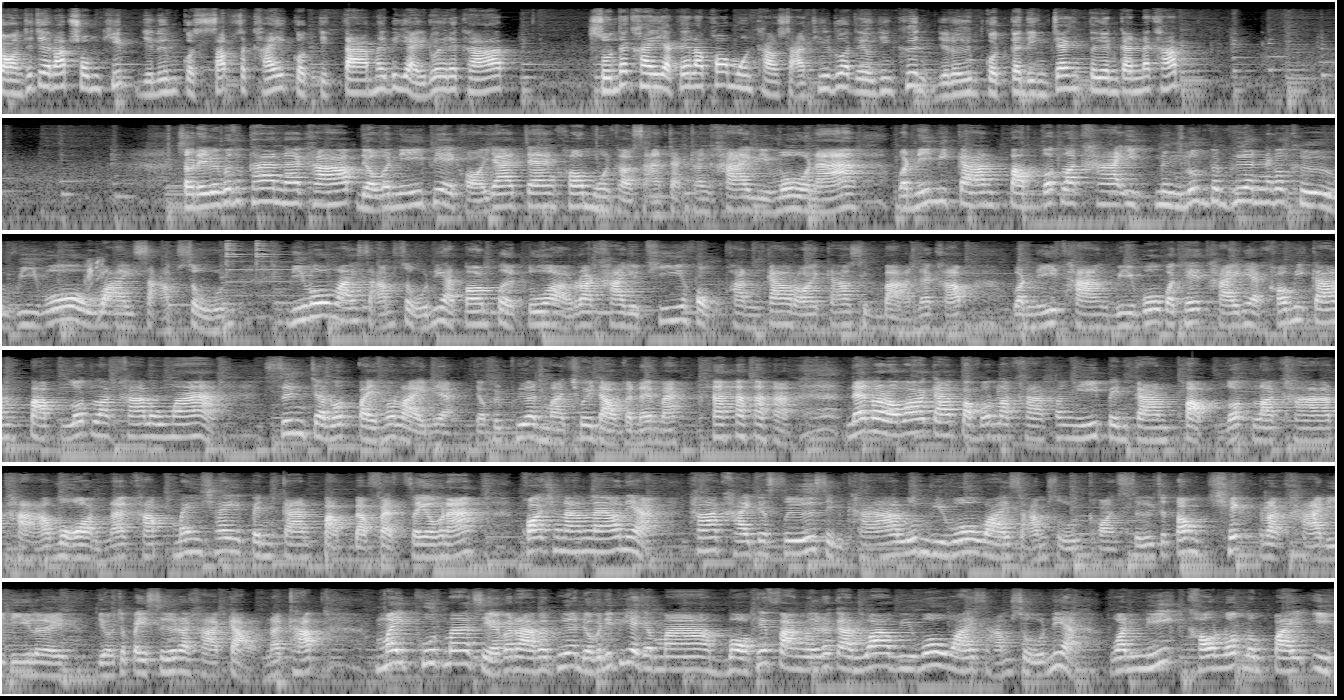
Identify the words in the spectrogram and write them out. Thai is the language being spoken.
ก่อนที่จะรับชมคลิปอย่าลืมกด Subscribe กดติดตามให้พี่ใหญ่ด้วยนะครับ ส่วนถ้าใครอยากได้รับข้อมูลข่าวสารที่รวดเร็วยิ่งขึ้น อย่าลืมกดกระดิ่งแจ้งเตือนกันนะครับ สวัสดีเพื่อนทุกท่านนะครับ เดี๋ยววันนี้พี่เอกขออนุญาตแจ้งข้อมูลข่าวสารจากทางค่าย vivo นะ วันนี้มีการปรับลดราคาอีกหนึ่งรุ่นเพื่อนๆนั่นก็คือ vivo y 3 0 vivo y 3 0เนี่ยตอนเปิดตัวราคาอยู่ที่ 6,990 บาทนะครับ วันนี้ทาง vivo ประเทศไทยเนี่ยเขามีการปรับลดราคาลงมา ซึ่งจะลดไปเท่าไหร่เนี่ยเดี๋ยวเพื่อนๆมาช่วยเดากันได้ไหมแน่นอนว่าการปรับลดราคาครั้งนี้เป็นการปรับลดราคาถาวรนะครับ ไม่ใช่เป็นการปรับแบบแฟลชเซลนะ เพราะฉะนั้นแล้วเนี่ยถ้าใครจะซื้อสินค้ารุ่น vivo y 3 0ก่อนซื้อจะต้องเช็คราคาดีๆเลย เดี๋ยวจะไปซื้อราคาเก่านะครับ ไม่พูดมากเสียเวลาเพื่อนๆเดี๋ยววันนี้พี่อยากจะมาบอกให้ฟังเลยแล้วกันว่า vivo y 3 0เนี่ย วันนี้เขาลดลงไปอีก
